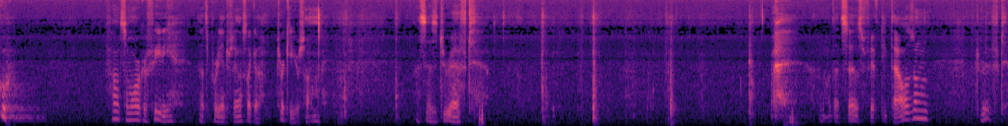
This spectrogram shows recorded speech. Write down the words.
Whew. Found some more graffiti. That's pretty interesting. Looks like a turkey or something. That says drift. I don't know what that says. 50,000 drift.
